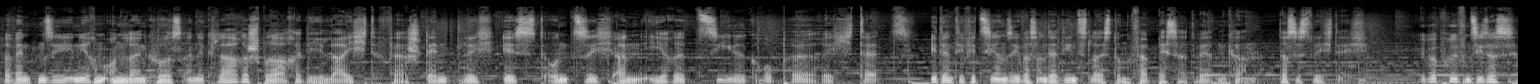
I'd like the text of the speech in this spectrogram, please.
verwenden Sie in Ihrem Online-Kurs eine klare Sprache, die leicht verständlich ist und sich an Ihre Zielgruppe richtet. Identifizieren Sie, was an der Dienstleistung verbessert werden kann. Das ist wichtig. Überprüfen Sie das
